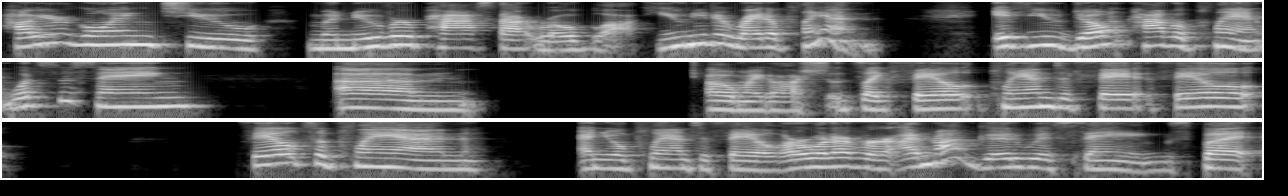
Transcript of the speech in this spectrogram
how you're going to maneuver past that roadblock. You need to write a plan. If you don't have a plan, what's the saying? Um, oh my gosh, it's like fail plan to fail fail fail to plan and you'll plan to fail or whatever. I'm not good with sayings, but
